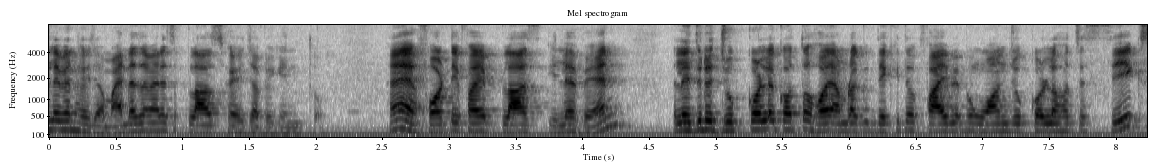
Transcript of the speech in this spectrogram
eleven হয়ে যাবে মাইনাসে মাইনাসে প্লাস হয়ে যাবে কিন্তু। হ্যাঁ ফর্টি ফাইভ প্লাস ইলেভেন তাহলে দুটো যোগ করলে কত হয়? আমরা দেখি তো ফাইভ এবং ওয়ান যোগ করলে হচ্ছে সিক্স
